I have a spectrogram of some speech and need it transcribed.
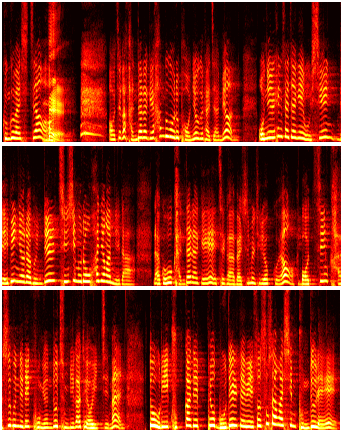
궁금하시죠? 네. 어, 제가 간단하게 한국어로 번역을 하자면 오늘 행사장에 오신 내빈 여러분들 진심으로 환영합니다. 라고 간단하게 제가 말씀을 드렸고요. 멋진 가수분들의 공연도 준비가 되어 있지만 또 우리 국가대표 모델 대회에서 수상하신 분들의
